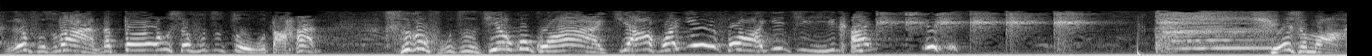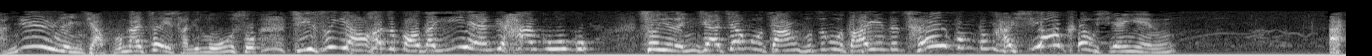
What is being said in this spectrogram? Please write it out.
黑胡子懒，那都是胡子做大汉。十个胡子九个怪，家法也法也即开。说什么女人家不爱嘴上的啰嗦，即使牙哈子抱在一眼的喊哥哥，所以人家叫我丈夫子，我答应的吹风风，还小口先应。哎，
